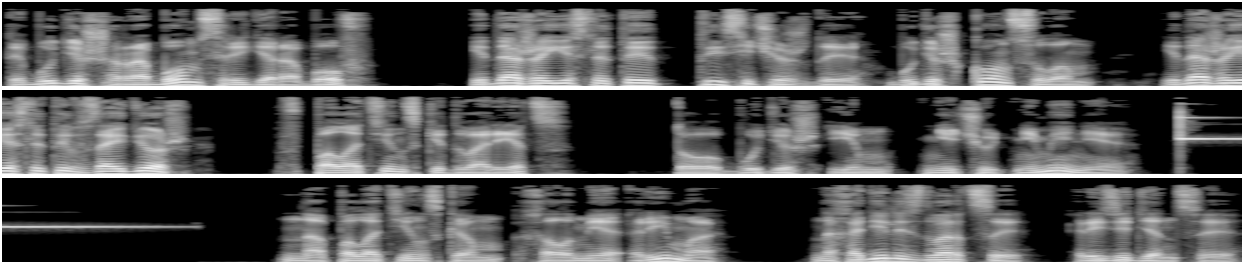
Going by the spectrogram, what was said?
ты будешь рабом среди рабов, и даже если ты тысячежды будешь консулом, и даже если ты взойдешь в Палатинский дворец, то будешь им ничуть не менее. На Палатинском холме Рима находились дворцы, резиденции,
